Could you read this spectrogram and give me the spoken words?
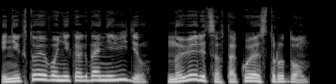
и никто его никогда не видел, но верится в такое с трудом.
